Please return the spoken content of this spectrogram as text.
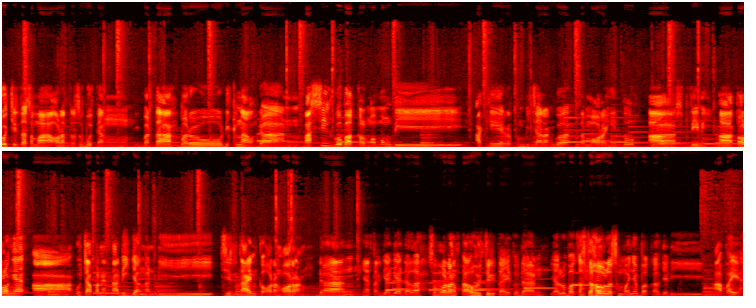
gue cerita sama orang tersebut yang ibaratnya baru dikenal dan pasti gue bakal ngomong di akhir pembicaraan gue sama orang itu uh, seperti ini Uh, tolong ya uh, ucapan yang tadi jangan diceritain ke orang-orang. Dan yang terjadi adalah semua orang tahu cerita itu dan. Ya lu bakal tahu lah semuanya bakal jadi apa ya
